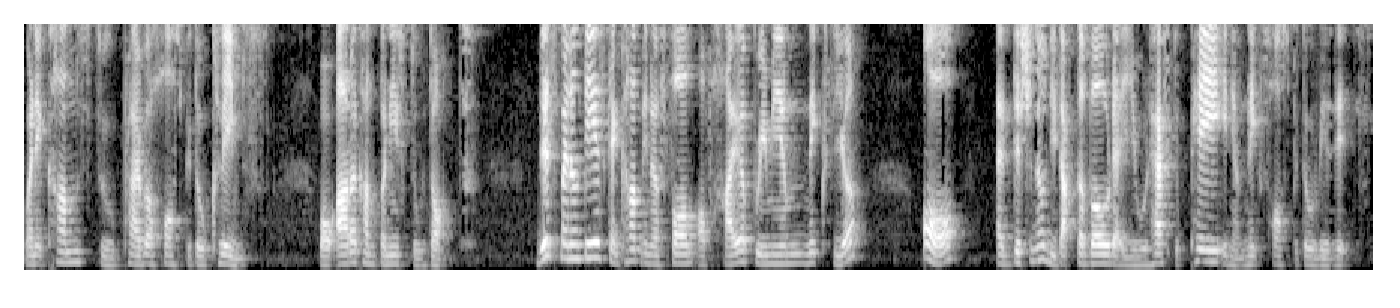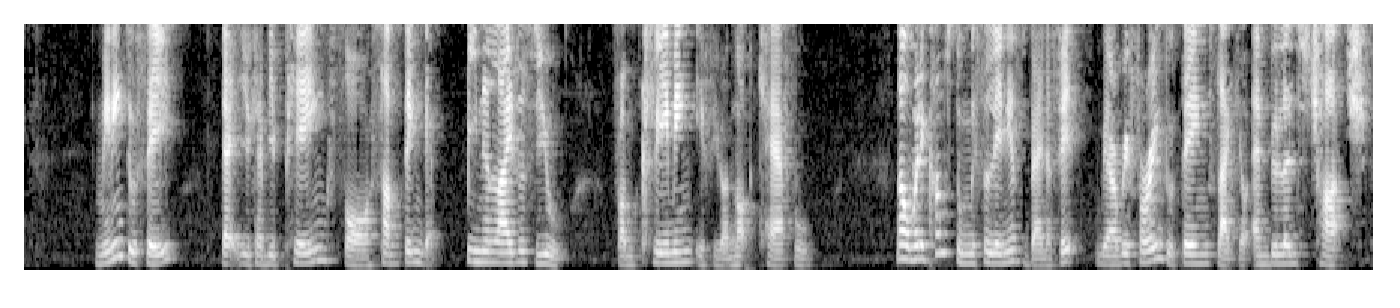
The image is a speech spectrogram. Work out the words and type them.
when it comes to private hospital claims, while other companies do not. These penalties can come in a form of higher premium next year or additional deductible that you would have to pay in your next hospital visits. Meaning to say that you can be paying for something that penalizes you from claiming if you are not careful. Now, when it comes to miscellaneous benefit, we are referring to things like your ambulance charge,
